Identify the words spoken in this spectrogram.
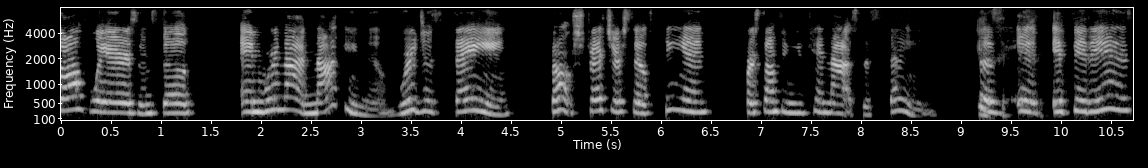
softwares and stuff. And we're not knocking them. We're just saying don't stretch yourself thin for something you cannot sustain. Because exactly. if, if it is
